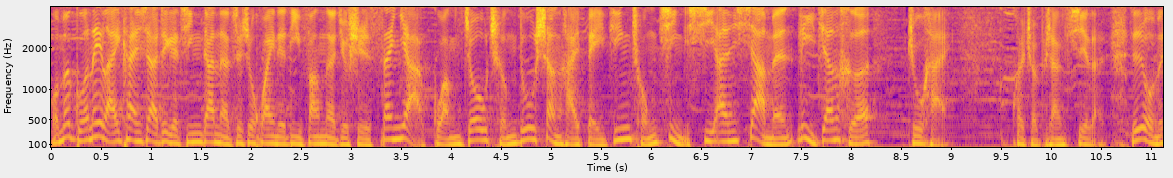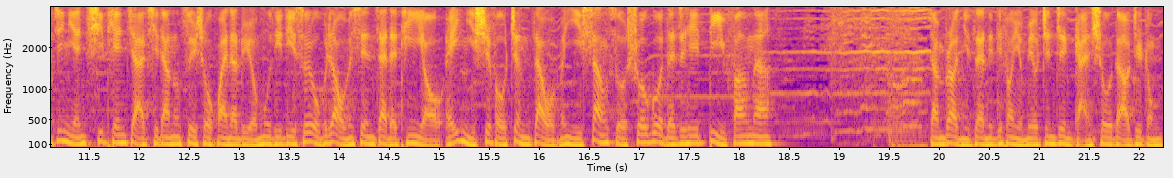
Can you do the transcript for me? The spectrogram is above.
我们国内来看一下这个清单呢，最受欢迎的地方呢就是三亚、广州、成都、上海、北京、重庆、西安、厦门、丽江和珠海。快喘不上气了，这是我们今年七天假期当中最受欢迎的旅游目的地。所以我不知道我们现在的听友，哎，你是否正在我们以上所说过的这些地方呢？但不知道你在那地方有没有真正感受到这种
